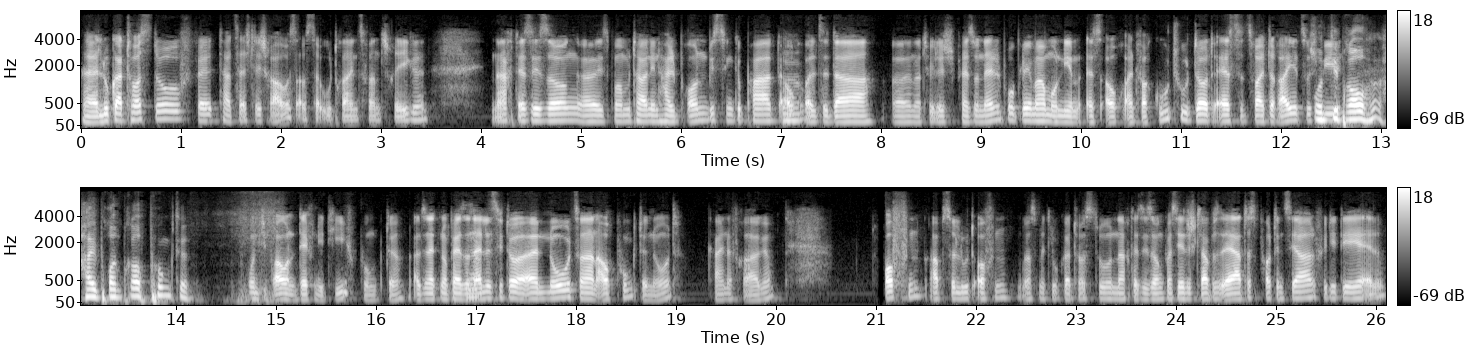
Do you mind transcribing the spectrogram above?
Äh, Luca Tosto fällt tatsächlich raus aus der U23-Regel nach der Saison, äh, ist momentan in Heilbronn ein bisschen geparkt, ja. auch weil sie da äh, natürlich personelle Probleme haben und ihnen es auch einfach gut tut, dort erste, zweite Reihe zu spielen. Und die brauchen, Heilbronn braucht Punkte. Und die brauchen definitiv Punkte. Also nicht nur personelle ja. äh, Not, sondern auch Punkte-Not. Keine Frage. Offen, absolut offen, was mit Luca Tosto nach der Saison passiert. Ich glaube, er hat das Potenzial für die DEL.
